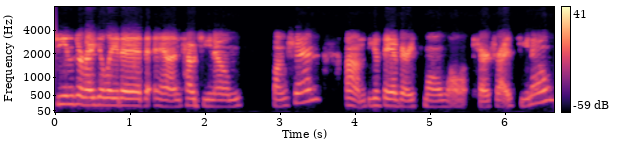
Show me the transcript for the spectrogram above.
genes are regulated and how genomes function um, because they have very small, well characterized genomes.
